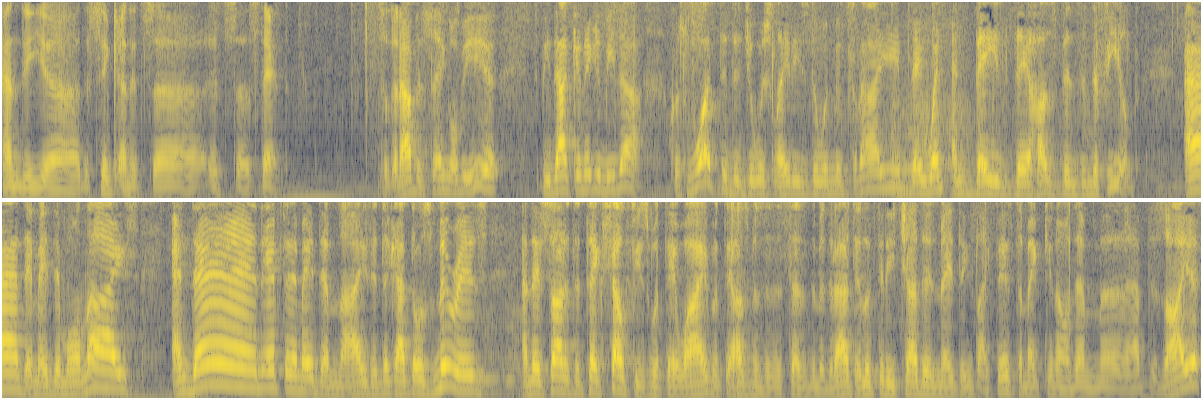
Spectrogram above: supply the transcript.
and the, uh, the sink and its, uh, its uh, stand. So the Rab is saying over here, it's midah keneged midah. Because what did the Jewish ladies do in Mitzrayim? They went and bathed their husbands in the field. And they made them all nice and then after they made them nice, they got those mirrors and they started to take selfies with their wife, with their husbands, as it says in the Midrash. They looked at each other and made things like this to make you know them uh, have desire.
